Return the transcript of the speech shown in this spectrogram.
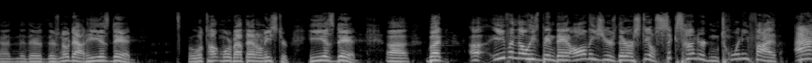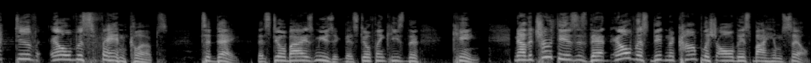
Uh, there, there's no doubt he is dead. We'll talk more about that on Easter. He is dead. Uh, but uh, even though he's been dead all these years, there are still 625 active Elvis fan clubs today that still buy his music, that still think he's the king. Now, the truth is, is that Elvis didn't accomplish all this by himself.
